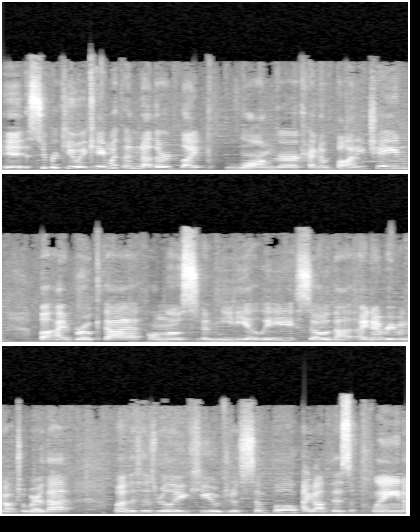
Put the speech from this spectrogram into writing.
it's super cute. It came with another like longer kind of body chain, but I broke that almost immediately so that I never even got to wear that. But this is really cute, just simple. I got this plain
